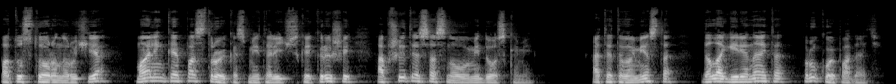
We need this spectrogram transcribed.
По ту сторону ручья маленькая постройка с металлической крышей, обшитая сосновыми досками. От этого места до лагеря Найта рукой подать.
